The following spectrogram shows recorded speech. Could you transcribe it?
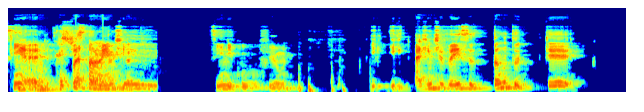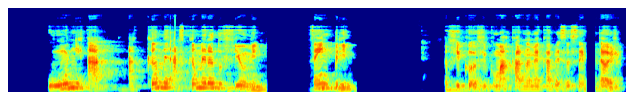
Sim, é triste completamente estranha cínico o filme. E, e a gente vê isso tanto que o uni, a, a câmera, as câmeras do filme sempre eu fico, eu fico marcado na minha cabeça sempre até hoje.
